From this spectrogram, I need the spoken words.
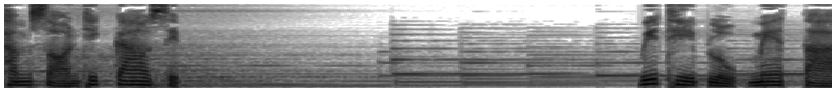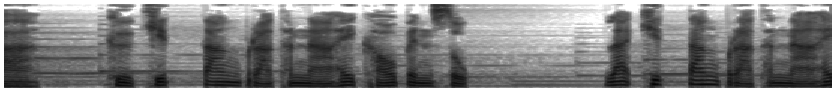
คำสอนที่ 90 วิธีปลูกเมตตา คือคิดตั้งปรารถนาให้เขาเป็นสุข และคิดตั้งปรารถนาให้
